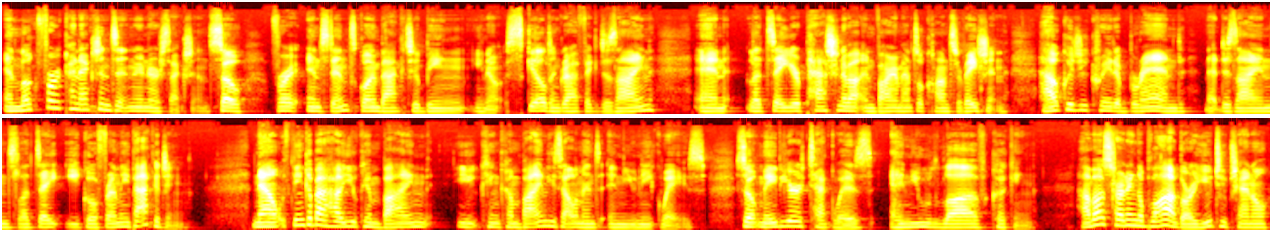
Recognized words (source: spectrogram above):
and look for connections and intersections. So, for instance, going back to being, you know, skilled in graphic design and let's say you're passionate about environmental conservation, how could you create a brand that designs, let's say, eco-friendly packaging? Now, think about how you combine you can combine these elements in unique ways. So maybe you're a tech whiz and you love cooking. How about starting a blog or a YouTube channel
